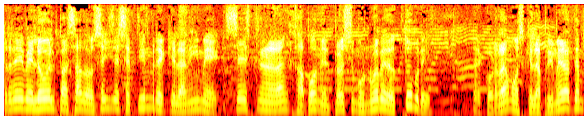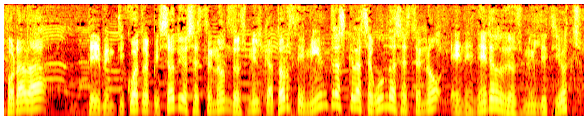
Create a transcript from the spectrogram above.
reveló el pasado 6 de septiembre que el anime se estrenará en Japón el próximo 9 de octubre. Recordamos que la primera temporada de 24 episodios se estrenó en 2014, mientras que la segunda se estrenó en enero de 2018.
